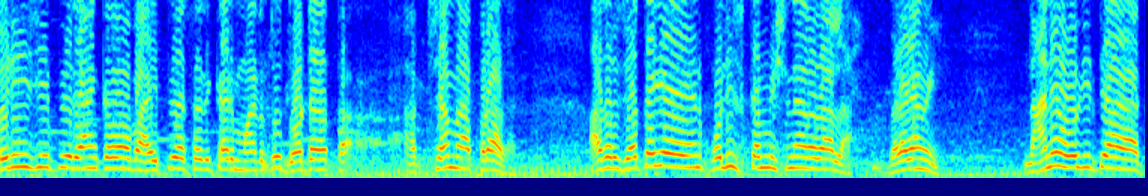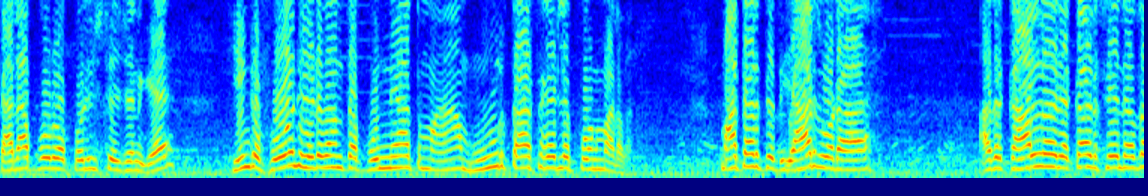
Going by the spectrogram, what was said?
A D G P rank ಒಬ್ಬ ಐ ಪಿ ಎಸ್ ಅಧಿಕಾರಿ ಮಾಡಿದ್ದು ದೊಡ್ಡ ಅಕ್ಷಮ ಅಪರಾಧ. ಅದರ ಜೊತೆಗೆ ಏನು ಪೊಲೀಸ್ ಕಮಿಷನರ್ ಅದಲ್ಲ, ಬೆಳಗಾವಿ. ನಾನೇ ಹೋಗಿದ್ದೆ ಖಾನಾಪುರ ಪೊಲೀಸ್ ಸ್ಟೇಷನ್ಗೆ. ಹಿಂಗೆ ಫೋನ್ ಹಿಡಿದಂಥ ಪುಣ್ಯಾತ್ಮ ಮೂರು ತಾಸುಗಟ್ಟಲೆ ಫೋನ್ ಮಾಡ್ದ. ಮಾತಾಡ್ತಿದ್ದು, ಯಾರು ಜೋಡ ಅದ್ರ ಕಾಲ ರೆಕಾರ್ಡ್ಸ್ ಏನದ,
